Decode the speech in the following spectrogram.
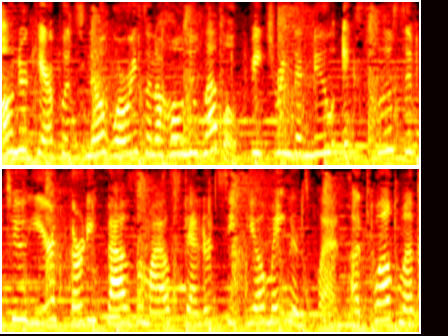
Owner Care puts no worries on a whole new level, featuring the new exclusive two-year, 30,000-mile standard CPO maintenance plan, a 12-month,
